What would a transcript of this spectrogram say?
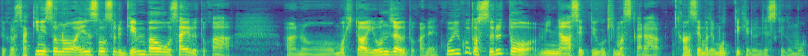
だから先にその演奏する現場を抑えるとか、あの、もう人は呼んじゃうとかね、こういうことするとみんな焦って動きますから、完成まで持っていけるんですけども、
